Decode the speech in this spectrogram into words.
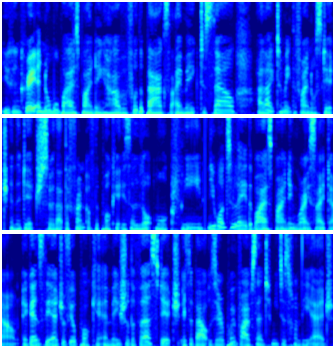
You can create a normal bias binding, however for the bags that I make to sell, I like to make the final stitch in the ditch so that the front of the pocket is a lot more clean. You want to lay the bias binding right side down against the edge of your pocket and make sure the first stitch is about 0.5 centimeters from the edge.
